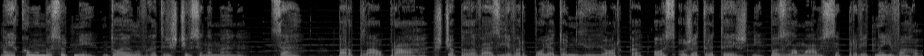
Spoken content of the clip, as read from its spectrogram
На якому ми судні? Дойл витріщився на мене. Це пароплав Прага, що пливе з Ліверпуля до Нью-Йорка ось уже три тижні. Позламався привідний вал.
